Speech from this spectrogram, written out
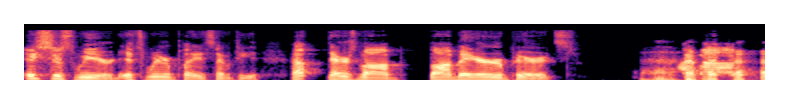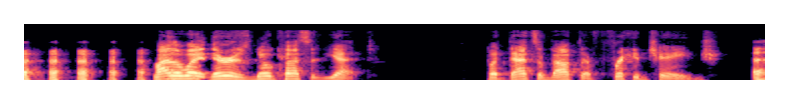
it's just weird. It's weird playing 17. Oh, there's mom. Mom made her appearance. Hi, mom. By the way, there is no cussing yet, but that's about to freaking change. All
